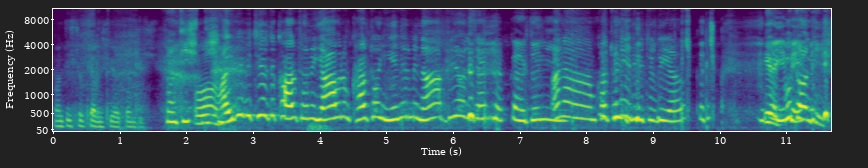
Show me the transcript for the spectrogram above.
Tontiş çok çalışıyor Tontiş. Tontiş. O harbi bitirdi kartonu yavrum. Karton yenir mi? Ne yapıyorsun sen? Karton yiyor. Anam kartonu yedi bitirdi ya. Evet bu tontiş.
